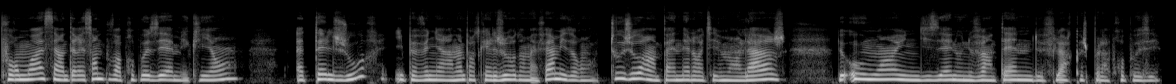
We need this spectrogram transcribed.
Pour moi, c'est intéressant de pouvoir proposer à mes clients à tel jour, ils peuvent venir à n'importe quel jour dans ma ferme, ils auront toujours un panel relativement large de au moins une dizaine ou une vingtaine de fleurs que je peux leur proposer.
